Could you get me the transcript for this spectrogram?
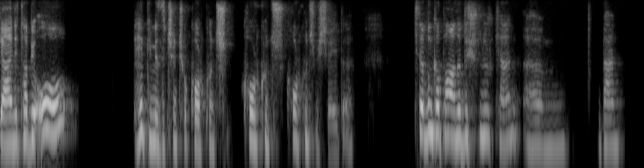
yani tabii o hepimiz için çok korkunç, korkunç, korkunç bir şeydi. Kitabın kapağını düşünürken ben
